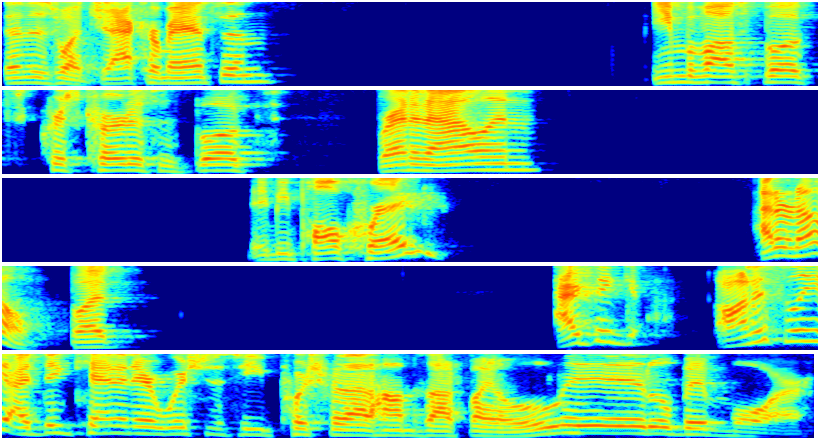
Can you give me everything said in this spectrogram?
Then there's what? Jack Hermansson. Imavov's booked. Chris Curtis is booked. Brendan Allen. Maybe Paul Craig. I don't know, but I think honestly, I think Cannonier wishes he pushed for that Hamzat fight a little bit more,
